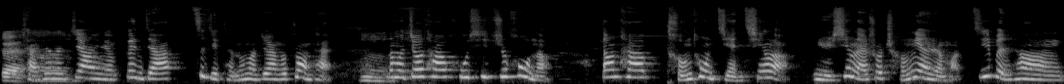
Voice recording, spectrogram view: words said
对，产生了这样一个更加刺激疼痛的这样一个状态。嗯，那么教他呼吸之后呢，当他疼痛减轻了，女性来说，成年人嘛，基本上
